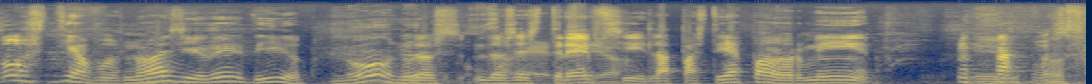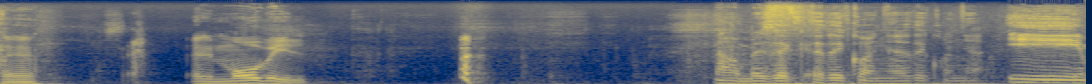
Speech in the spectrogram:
Hostia, pues no las llevé, tío. No, no. Los, los Joder, Strepsil, tío. las pastillas para dormir. Sí, no sé. El móvil. No, hombre, es de, es de coña, es de coña. ¿Y,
